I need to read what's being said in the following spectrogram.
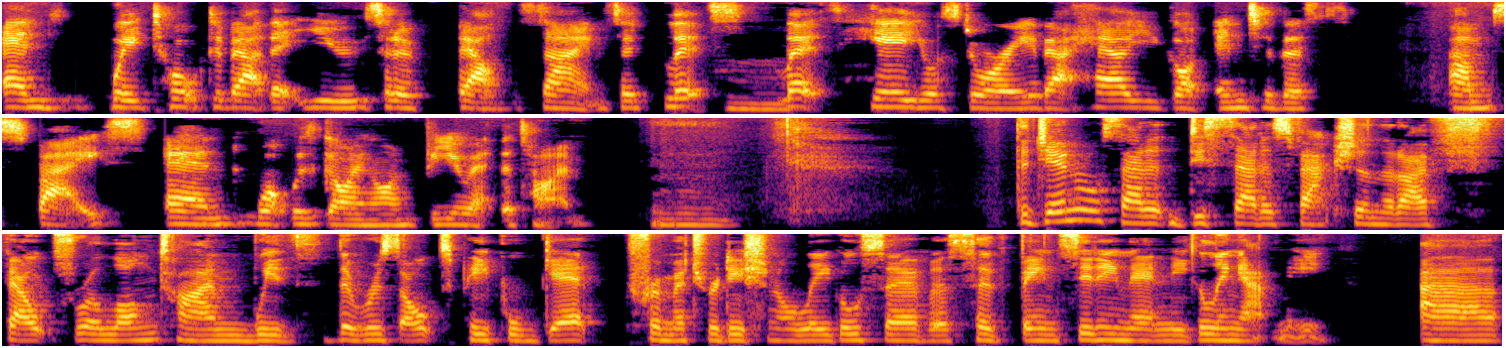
And we talked about that you sort of felt the same. So let's mm. let's hear your story about how you got into this um, space and what was going on for you at the time. Mm. The general dissatisfaction that I've felt for a long time with the results people get from a traditional legal service have been sitting there niggling at me. Uh,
